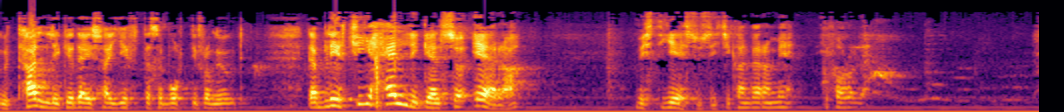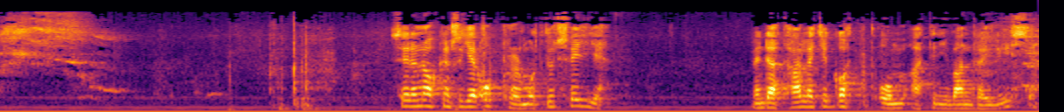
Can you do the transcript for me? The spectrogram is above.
Utallige de som har gifta seg bort ifra Gud. Det blir ikke helligelse og ære hvis Jesus ikke kan være med i forholdet. så er det noen som gjør opprør mot Guds vilje. Men det taler ikke godt om at de vandrer i lyset.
